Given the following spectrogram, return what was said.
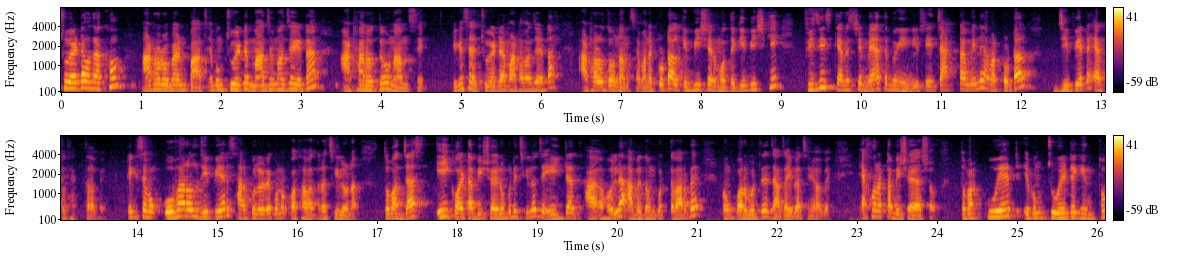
চুয়েটাও দেখো, আঠারো পয়েন্ট পাঁচ, এবং চুয়েটে মাঝে মাঝে এটা আঠারোতেও নামছে, ঠিক আছে? চুয়েটের মাঠে মাঝে এটা আঠারোতেও নামছে। মানে টোটাল কি? বিশের মধ্যে কি? বিশ কি? ফিজিক্স কেমিস্ট্রি ম্যাথ এবং ইংলিশ এই চারটা মিলে আমার টোটাল জিপিএটা এত থাকতে হবে। ঠিক আছে? এবং ওভারঅল জিপিএর এর সার্কুলারে কোনো কথাবার্তা ছিল না। তোমার জাস্ট এই কয়টা বিষয়ের উপরই ছিল যে এইটা হলে আবেদন করতে পারবে এবং পরবর্তীতে যাচাই বাছাই হবে। এখন একটা বিষয় আসো। তোমার কুয়েট এবং চুয়েটে কিন্তু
